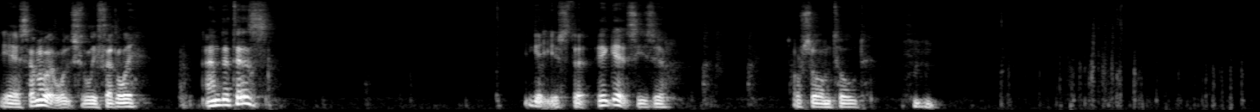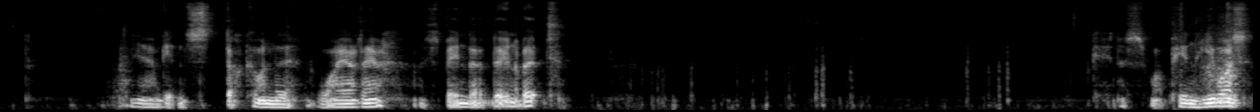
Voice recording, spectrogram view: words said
Yes, I know it looks really fiddly, and it is. You get used to it. It gets easier. Or so I'm told. yeah, I'm getting stuck on the wire there. Let's bend that down a bit. What he was.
